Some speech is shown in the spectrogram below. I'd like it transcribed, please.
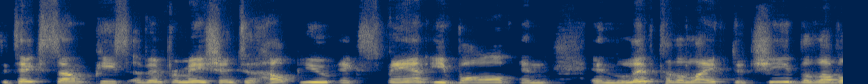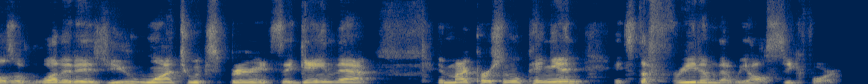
to take some piece of information to help you expand, evolve, and and live to the life to achieve the levels of what it is you want to experience. To gain that, in my personal opinion, it's the freedom that we all seek for.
